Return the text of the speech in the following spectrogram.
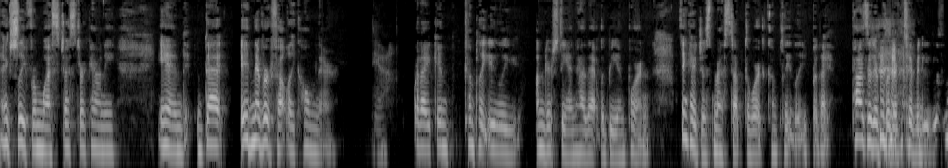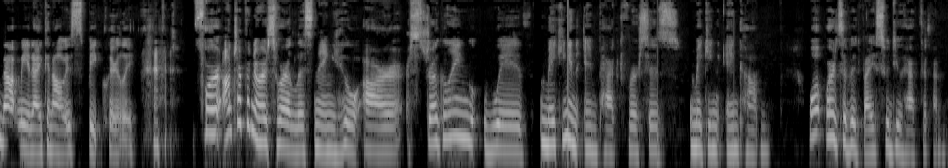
actually from Westchester County, and that it never felt like home there. Yeah but I can completely understand how that would be important. I think I just messed up the word completely, but I, positive productivity does not mean I can always speak clearly. For entrepreneurs who are listening who are struggling with making an impact versus making income, what words of advice would you have for them?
